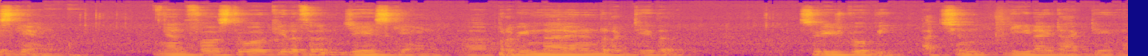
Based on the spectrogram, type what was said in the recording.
എസ് കെ ആണ്. ഞാൻ ഫസ്റ്റ് വർക്ക് ചെയ്ത ഫിലിം ജെ എസ് കെ ആണ്. പ്രവീൺ നാരായണൻ ഡയറക്റ്റ് ചെയ്ത് സുരേഷ് ഗോപി അച്ഛൻ ലീഡായിട്ട് ആക്ട് ചെയ്യുന്ന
